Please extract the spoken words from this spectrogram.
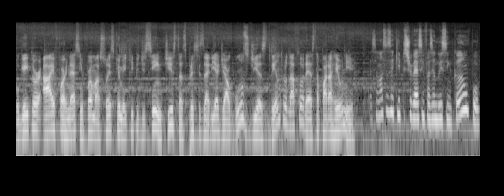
o Gator Eye fornece informações que uma equipe de cientistas precisaria de alguns dias dentro da floresta para reunir. Se nossas equipes estivessem fazendo isso em campo,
